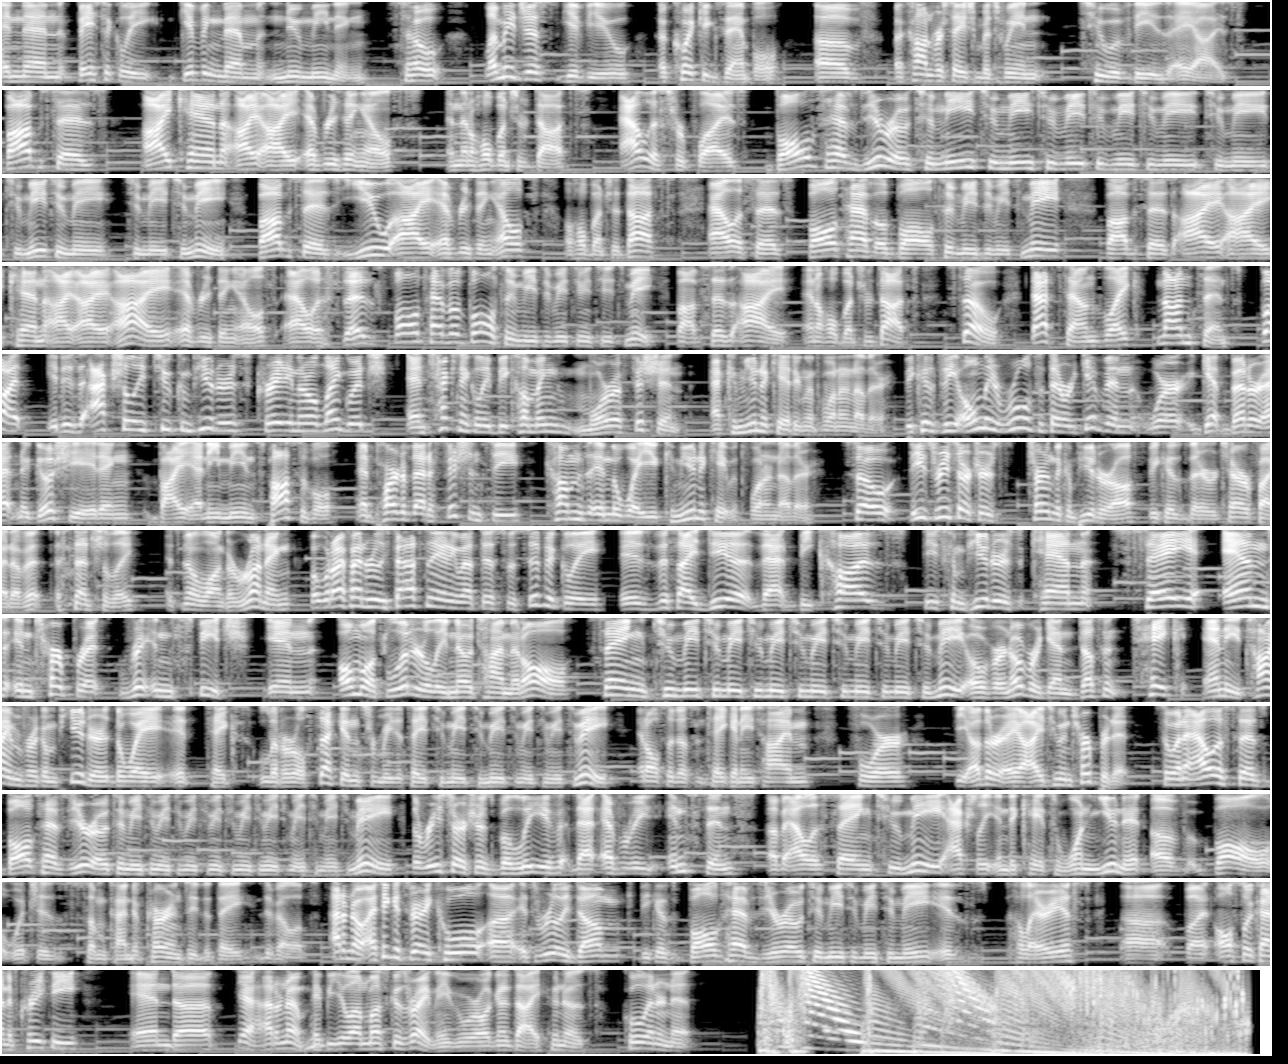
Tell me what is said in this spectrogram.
and then basically giving them new meaning. So, let me just give you a quick example of a conversation between two of these AIs. Bob says, I can, I, I, everything else, and then a whole bunch of dots. Alice replies, Balls have zero to me, to me, to me, to me, to me, to me, to me, to me, to me, to me. Bob says, You, I, everything else, a whole bunch of dots. Alice says, Balls have a ball to me, to me, to me. Bob says, I, I, can, I, I, I, everything else. Alice says, balls have a ball to me, to me, to me, to me, to me. Bob says, I, and a whole bunch of dots. So, that sounds like nonsense, but it is actually two computers creating their own language and technically becoming more efficient at communicating with one another. Because the only rules that they were given were get better at negotiating by any means possible. And part of that efficiency comes in the way you communicate with one another. So these researchers turned the computer off because they were terrified of it, essentially. it's no longer running. But what I find really fascinating about this specifically is this idea that because these computers can say and interpret written speech in almost literally no time at all, saying to me, to me, to me, to me, to me, to me, to me over and over again doesn't take any time for a computer the way it takes literal seconds for me to say to me, to me, to me, to me, to me. It also doesn't take any time for the other AI to interpret it. So when Alice says balls have zero to me, to me, to me, to me, to me, to me, to me, to me, to me, to me," the researchers believe that every instance of Alice saying to me actually indicates one unit of ball, which is some kind of currency that they developed. I don't know. I think it's very cool. Uh, it's really dumb because balls have zero to me, to me, to me is hilarious, uh, but also kind of creepy. And uh, yeah, I don't know. Maybe Elon Musk is right. Maybe we're all gonna die. Who knows? Cool internet.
